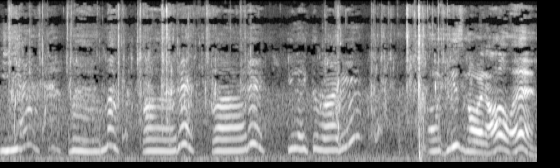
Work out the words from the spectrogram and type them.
Yeah. Mama, water, water. You like the water? Oh, he's going all in.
